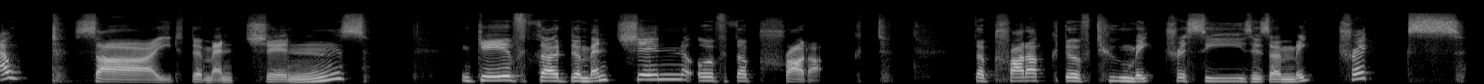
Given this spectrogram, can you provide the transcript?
outside dimensions give the dimension of the product. The product of two matrices is a matrix.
